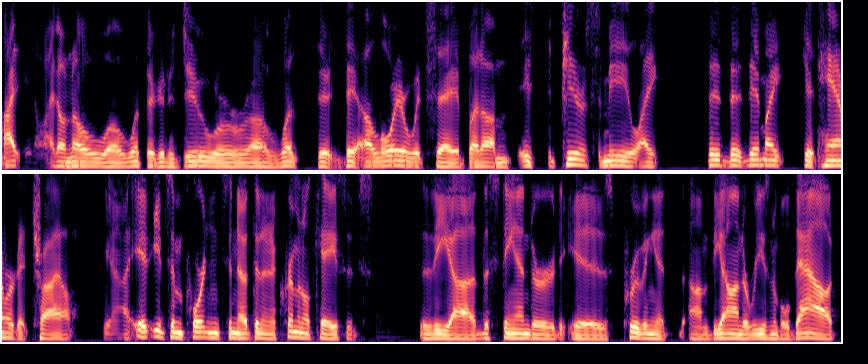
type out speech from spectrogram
I, you know, I don't know uh, what they're going to do or uh, what the, the, a lawyer would say, but um, it appears to me like they, they, they might get hammered at trial. Yeah, it, it's important to note that in a criminal case, it's the uh, the standard is proving it um, beyond a reasonable doubt,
